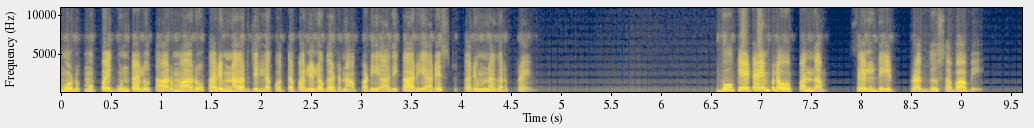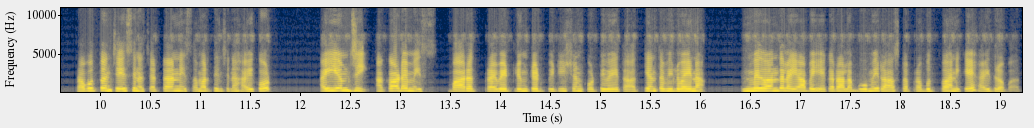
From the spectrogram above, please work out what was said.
మూడు ముప్పై గుంటలు తారుమారు కరీంనగర్ జిల్లా కొత్తపల్లిలో ఘటన అప్పటి అధికారి అరెస్ట్ కరీంనగర్ క్రైమ్. భూ కేటాయింపుల ఒప్పందం సెల్ డీడ్ రద్దు సబాబీ. ప్రభుత్వం చేసిన చట్టాన్ని సమర్థించిన high court IMG academies Bharat private limited petition కొట్టివేత అత్యంత విలువైన ఎనిమిది వందల యాభై ఎకరాల భూమి రాష్ట్ర ప్రభుత్వానికే హైదరాబాద్.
